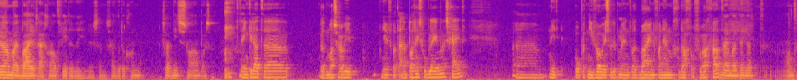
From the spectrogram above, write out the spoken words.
Ja, maar Bayern is eigenlijk gewoon altijd 4-3. Dus dan zou ik het ook gewoon. Ik zou het niet zo snel aanpassen. Denk je dat, eh dat Masraoui die heeft wat aanpassingsproblemen schijnt? Eh, niet op het niveau is op dit moment wat Bayern van hem gedacht of verwacht had. Nee, maar ik denk dat. Want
